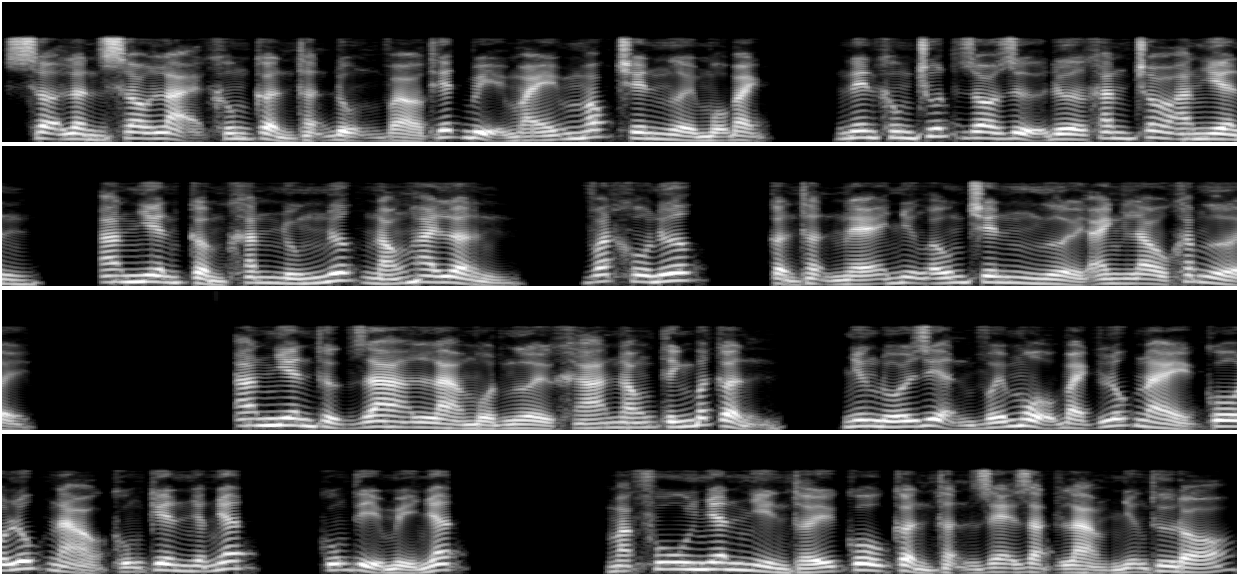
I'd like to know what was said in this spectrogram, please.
sợ lần sau lại không cẩn thận đụng vào thiết bị máy móc trên người mộ bạch, nên không chút do dự đưa khăn cho an nhiên. An nhiên cầm khăn nhúng nước nóng hai lần, vắt khô nước cẩn thận né những ống trên người anh lau khắp người an nhiên thực ra là một người khá nóng tính bất cẩn nhưng đối diện với mộ bạch lúc này cô lúc nào cũng kiên nhẫn nhất cũng tỉ mỉ nhất Mạc phu nhân nhìn thấy cô cẩn thận dè dặt làm những thứ đó,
